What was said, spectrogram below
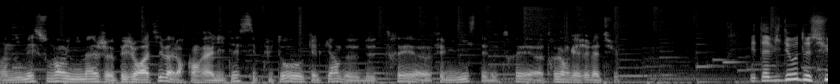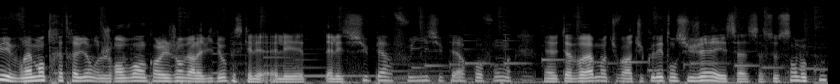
on, y met souvent une image péjorative, alors qu'en réalité, c'est plutôt quelqu'un de, très euh, féministe et de très, euh, très engagé là-dessus. Et ta vidéo dessus est vraiment très très bien. Je renvoie encore les gens vers la vidéo parce qu'elle est, super fouillie, super profonde. Vraiment, tu connais ton sujet et ça se sent beaucoup.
